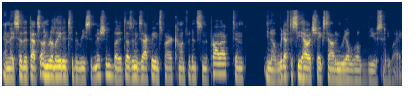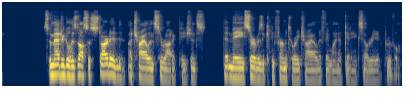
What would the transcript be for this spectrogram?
and they said that that's unrelated to the resubmission but it doesn't exactly inspire confidence in the product and you know we'd have to see how it shakes out in real world use anyway so madrigal has also started a trial in cirrhotic patients that may serve as a confirmatory trial if they wind up getting accelerated approval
